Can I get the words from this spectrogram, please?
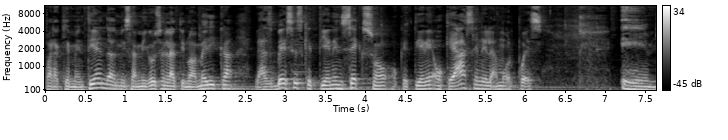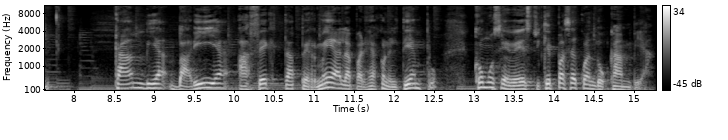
para que me entiendan mis amigos en Latinoamérica, las veces que tienen sexo o que, tiene, o que hacen el amor, pues eh, cambia, varía, afecta, permea a la pareja con el tiempo. ¿Cómo se ve esto y qué pasa cuando cambia?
